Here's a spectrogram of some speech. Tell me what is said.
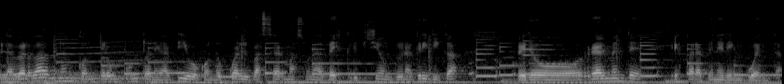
La verdad no encontré un punto negativo, con lo cual va a ser más una descripción que una crítica, pero realmente es para tener en cuenta.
